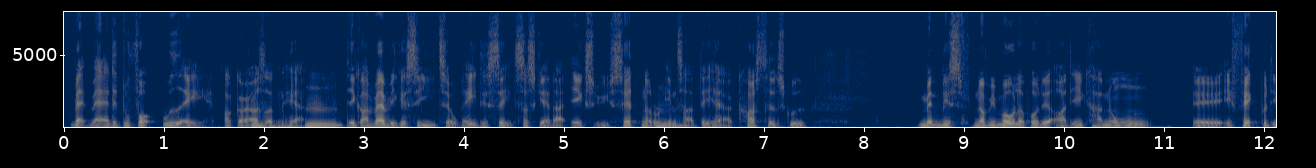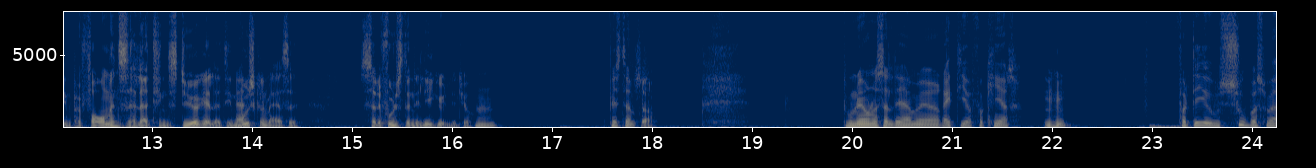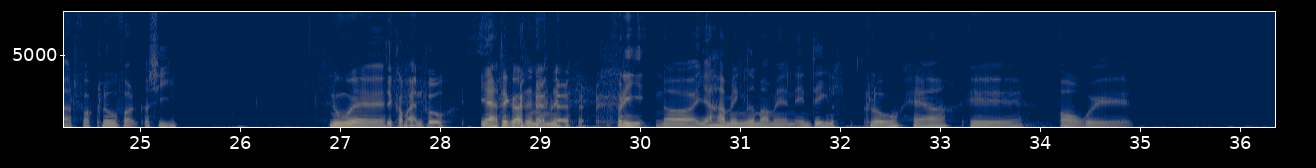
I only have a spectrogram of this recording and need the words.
Hvad, hvad er det, du får ud af at gøre sådan her? Mm. Det kan godt være, at vi kan sige, teoretisk set, så sker der x, y, z, når du Mm. indtager det her kosttilskud. Men hvis, når vi måler på det, og det ikke har nogen øh, effekt på din performance, eller din styrke, eller din ja. muskelmasse, så er det fuldstændig ligegyldigt jo. Mm. Bestemt. Så. Du nævner selv det her med rigtigt og forkert. Mm-hmm. For det er jo super svært for kloge folk at sige. Nu, øh, Det kommer an på. ja, det gør det nemlig. Fordi når jeg har minglet mig med en, en del kloge herrer, øh, og øh,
